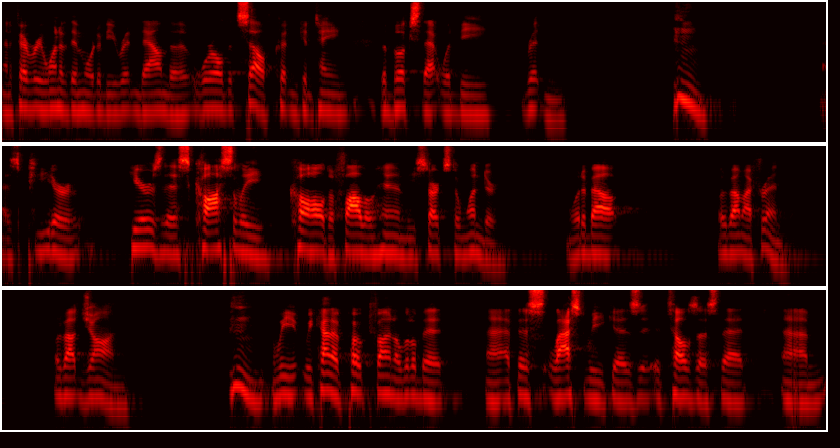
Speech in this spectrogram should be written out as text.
And if every one of them were to be written down, the world itself couldn't contain the books that would be written. As Peter hears this costly call to follow him, he starts to wonder, what about what about my friend? What about John? we we kind of poked fun a little bit uh, at this last week as it tells us that um,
